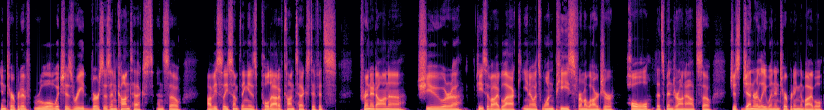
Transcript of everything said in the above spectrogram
interpretive rule which is read verses in context and so obviously something is pulled out of context if it's printed on a shoe or a piece of eye black you know it's one piece from a larger whole that's been drawn out so just generally when interpreting the bible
